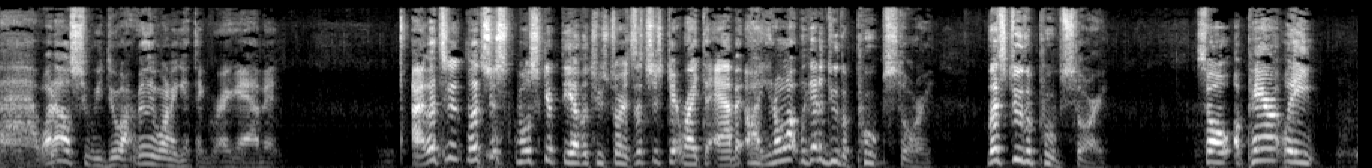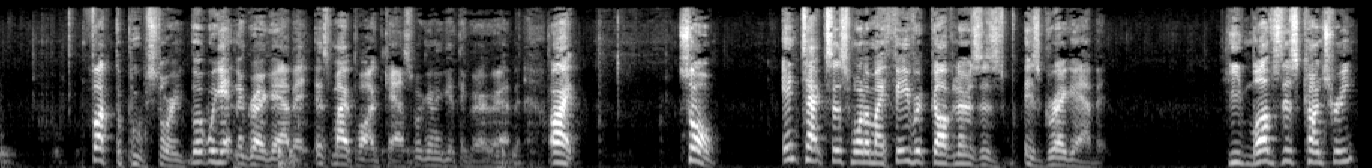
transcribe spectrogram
what else should we do? I really want to get to Greg Abbott. All right, let's let's just we'll skip the other two stories. Let's just get right to Abbott. Oh, you know what? We got to do the poop story. Let's do the poop story. So apparently, fuck the poop story. We're getting to Greg Abbott. It's my podcast. We're gonna get to Greg Abbott. All right. So in Texas, one of my favorite governors is is Greg Abbott. He loves this country.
